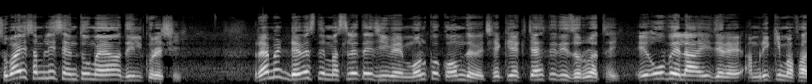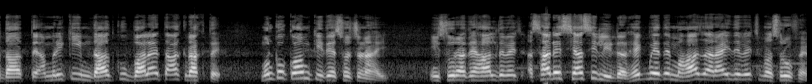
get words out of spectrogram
صوبائی اسمبلی سینتو میں عدیل قریشی ریمنڈ ڈیوس دے مسئلے تے جیویں ملک و قوم دے وچ ایک چہتی دی ضرورت ہے اے او ویلا ہی جڑے امریکی مفادات تے امریکی امداد کو بالائے طاق رکھتے ملک و قوم کی تے سوچنا ہے ان صورتحال دے وچ سارے سیاسی لیڈر ایک بے محاذ آرائی دے وچ مصروف ہیں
